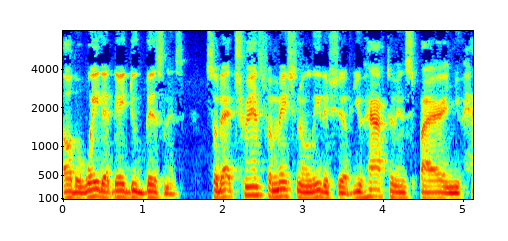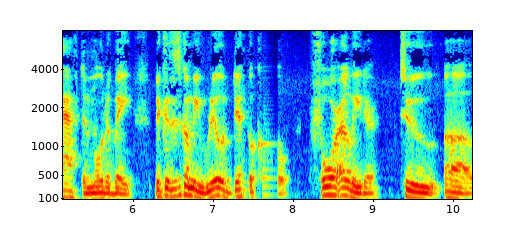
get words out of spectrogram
or the way that they do business. So that transformational leadership, you have to inspire and you have to motivate because it's going to be real difficult for a leader to uh,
